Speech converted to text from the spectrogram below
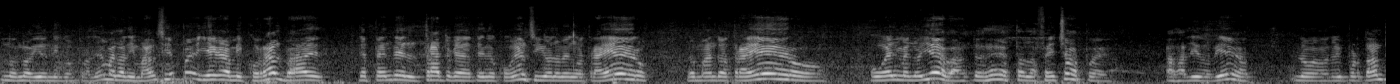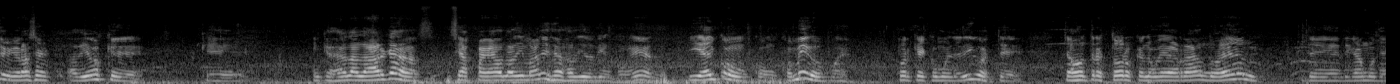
no, no ha habido ningún problema. El animal siempre llega a mi corral, va, depende del trato que haya tenido con él, si yo lo vengo a traer o lo mando a traer o o él me lo lleva. Entonces hasta la fecha pues ha salido bien. Lo, importante es gracias a Dios que, que en que sea la larga se ha pagado el animal y se ha salido bien con él. Y él con, conmigo pues. Porque como le digo, este, ya son tres toros que le voy agarrando a él, de digamos de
